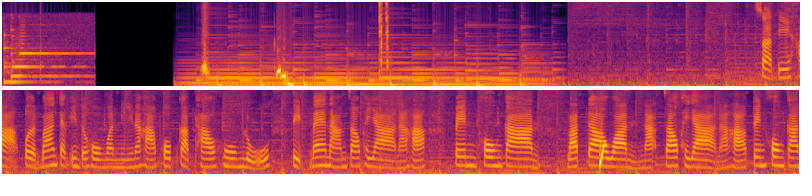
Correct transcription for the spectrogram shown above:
สวัสดีค่ะ เปิดบ้านกับอินเตอร์โฮมวันนี้นะคะ พบกับทาวน์โฮมหรู ติดแม่น้ำเจ้าพยานะคะ เป็นโครงการ รัดดาวันณเจ้าพยานะคะ เป็นโครงการ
